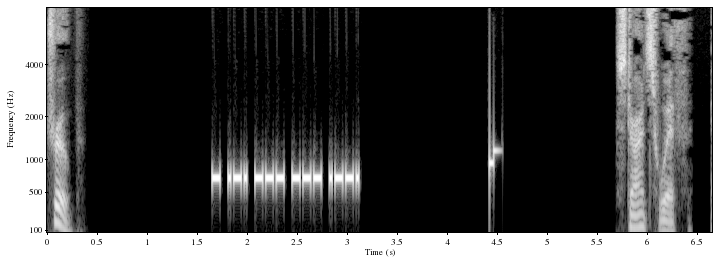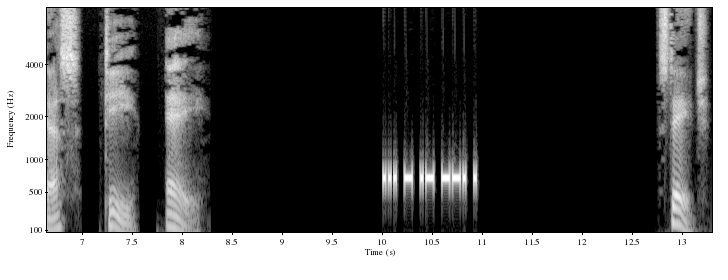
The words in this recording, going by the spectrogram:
Troop. Starts with S, T, A. Stage.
